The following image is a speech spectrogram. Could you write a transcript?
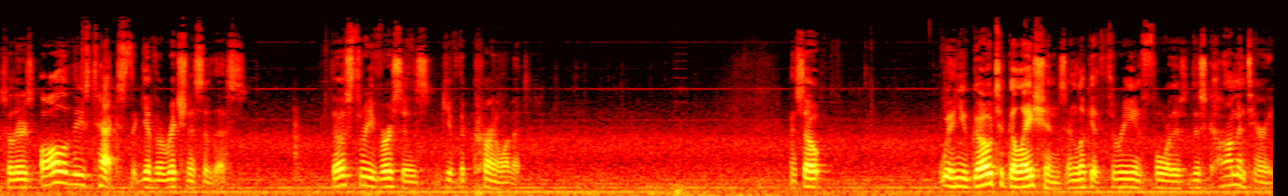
So there's all of these texts that give the richness of this. Those three verses give the kernel of it. And so when you go to Galatians and look at 3 and 4, there's this commentary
